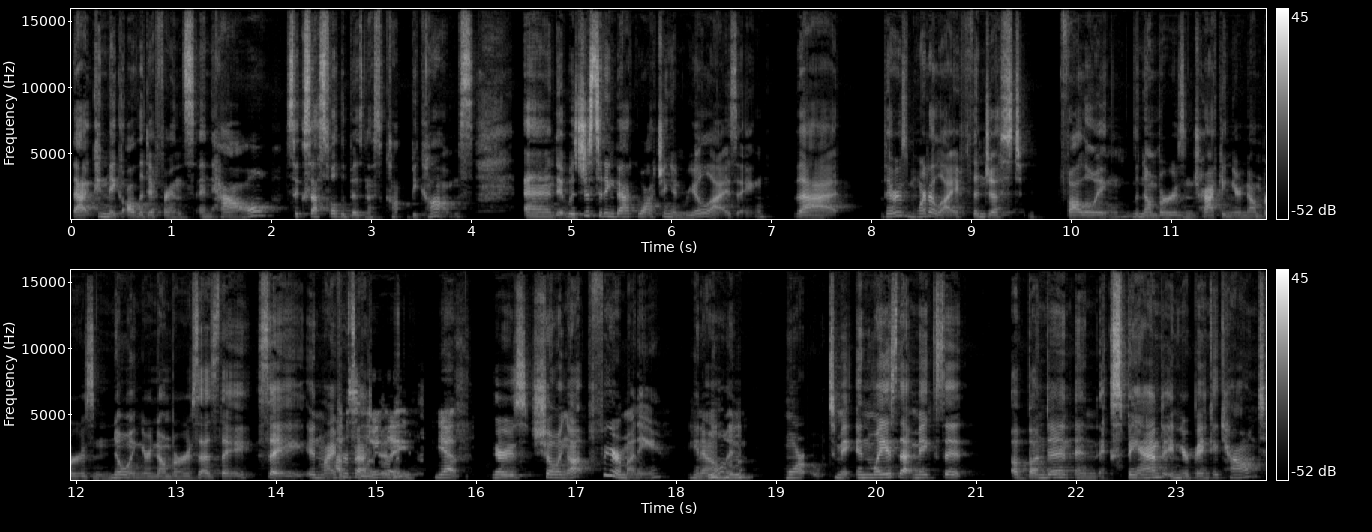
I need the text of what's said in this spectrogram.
that can make all the difference in how successful the business co- becomes and it was just sitting back watching and realizing that there's more to life than just following the numbers and tracking your numbers and knowing your numbers as they say in my profession Absolutely. Yep. There's showing up for your money you know Mhm. and more to make in ways that makes it abundant and expand in your bank account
